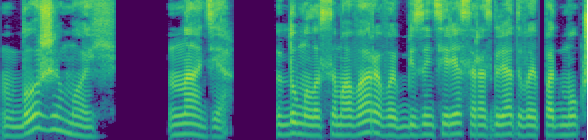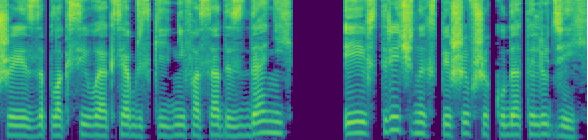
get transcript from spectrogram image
«Боже мой, Надя», — думала Самоварова, без интереса разглядывая подмокшие из-за плаксивой октябрьские дни фасады зданий и встречных, спешивших куда-то людей.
